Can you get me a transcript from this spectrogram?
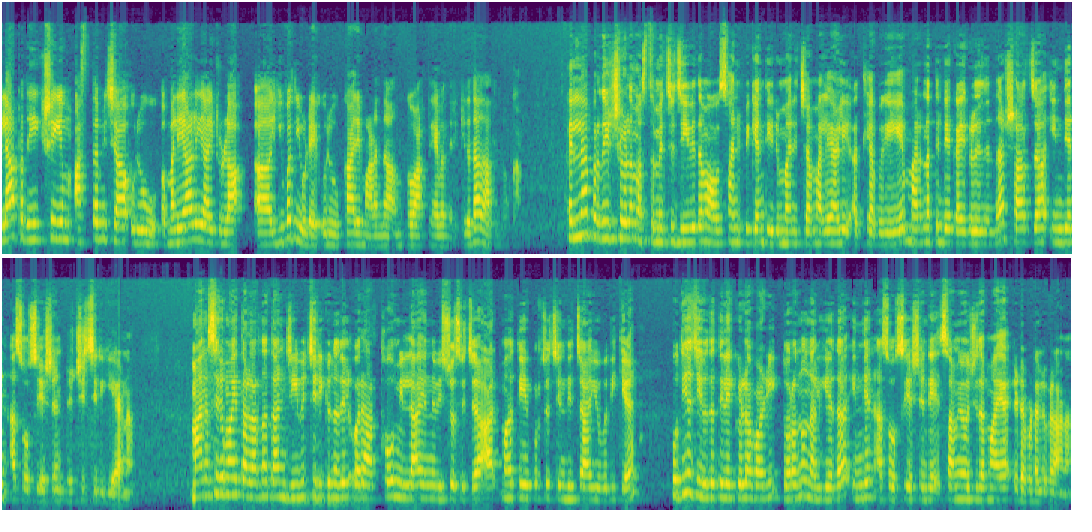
എല്ലാ പ്രതീക്ഷയും അസ്തമിച്ച ഒരു മലയാളിയായിട്ടുള്ള യുവതിയുടെ ഒരു കാര്യമാണെന്ന് നമുക്ക് വാർത്തയായി വന്നിരിക്കുന്നത്. അത് ആദ്യം നോക്കാം എല്ലാ പ്രതീക്ഷകളും അസ്തമിച്ച് ജീവിതം അവസാനിപ്പിക്കാൻ തീരുമാനിച്ച മലയാളി അധ്യാപികയെ മരണത്തിന്റെ കൈകളിൽ നിന്ന് ഷാർജ ഇന്ത്യൻ അസോസിയേഷൻ രക്ഷിച്ചിരിക്കുകയാണ്. മാനസികമായി തളർന്ന് താൻ ജീവിച്ചിരിക്കുന്നതിൽ ഒരർത്ഥവുമില്ല എന്ന് വിശ്വസിച്ച് ആത്മഹത്യയെക്കുറിച്ച് ചിന്തിച്ച യുവതിക്ക് പുതിയ ജീവിതത്തിലേക്കുള്ള വഴി തുറന്നു നൽകിയത് ഇന്ത്യൻ അസോസിയേഷന്റെ സംയോജിതമായ ഇടപെടലുകളാണ്.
